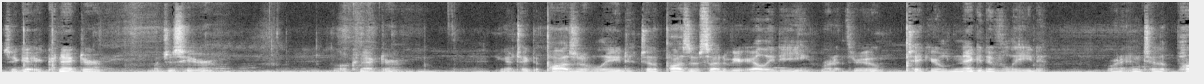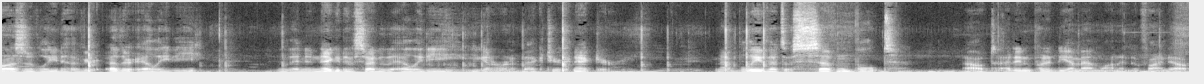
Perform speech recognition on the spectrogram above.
So you got your connector, which is here, little connector. You're going to take the positive lead to the positive side of your LED, run it through. Take your negative lead, run it into the positive lead of your other LED. And then the negative side of the LED, you're going to run it back to your connector. And I believe that's a 7 volt out. I didn't put a DMM on it to find out.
